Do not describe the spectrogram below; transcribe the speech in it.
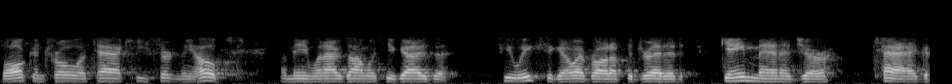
ball control attack. He certainly hopes. I mean, when I was on with you guys a few weeks ago, I brought up the dreaded game manager tag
